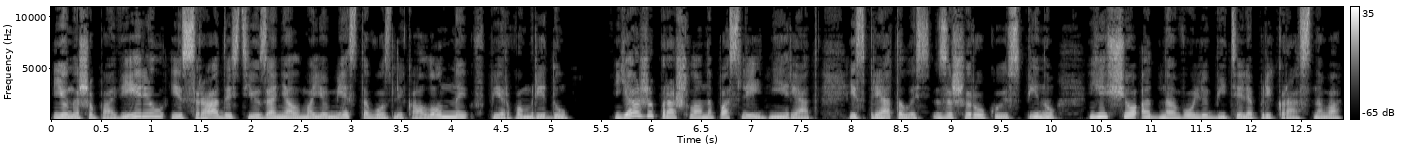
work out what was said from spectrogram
Юноша поверил и с радостью занял мое место возле колонны в первом ряду. Я же прошла на последний ряд и спряталась за широкую спину еще одного любителя прекрасного.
